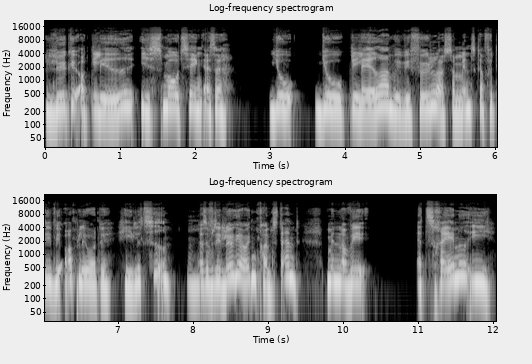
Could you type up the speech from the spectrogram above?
lykke og glæde i små ting, altså jo, jo gladere vil vi føle os som mennesker, fordi vi oplever det hele tiden. Mm-hmm. Altså fordi lykke er jo ikke en konstant, men når vi er trænet i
